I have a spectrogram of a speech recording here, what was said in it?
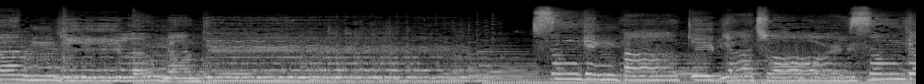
恩义两难断。心经百劫也在心间。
